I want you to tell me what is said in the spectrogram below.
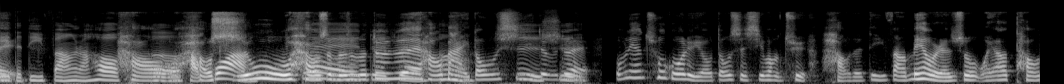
丽的地方，然后好、呃、好食物，好什么什么，对，对不对？好买东西，嗯、对不对？我们连出国旅游都是希望去好的地方，没有人说我要掏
